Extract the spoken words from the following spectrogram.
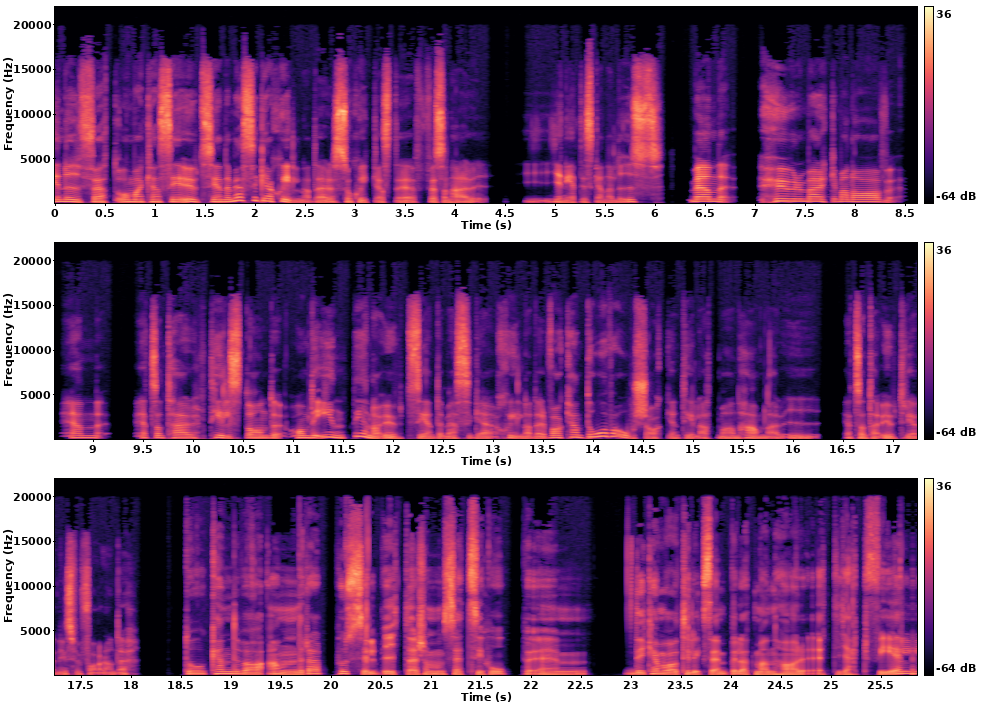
är nyfött och man kan se utseendemässiga skillnader så skickas det för sån här genetisk analys. Men hur märker man av en ett sånt här tillstånd, om det inte är några utseendemässiga skillnader, vad kan då vara orsaken till att man hamnar i ett sånt här utredningsförfarande? Då kan det vara andra pusselbitar som sätts ihop. Ehm, det kan vara till exempel att man har ett hjärtfel,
